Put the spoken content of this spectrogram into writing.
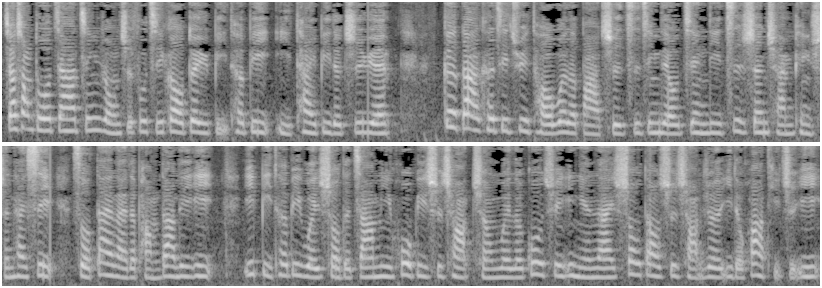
加上多家金融支付机构对于比特币、以太币的支援。各大科技巨头为了把持资金流、建立自身产品生态系所带来的庞大利益，以比特币为首的加密货币市场成为了过去一年来受到市场热议的话题之一。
